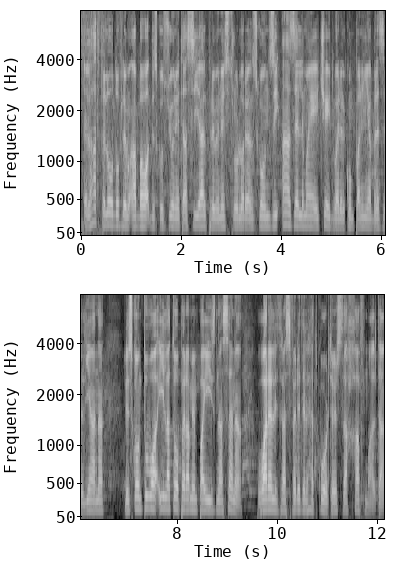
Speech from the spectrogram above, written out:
Il-Ħadd filgħodu fl-Imqabba waqt diskussjoni ta' siegħa l-Prim Ministru Lawrence Gonzi għażel li ma jgħid xejn dwar il-kumpanija Brażiljana li skont huwa ilha topera minn pajjiżna sena wara li trasferiet il-headquarters tagħha f'Malta.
